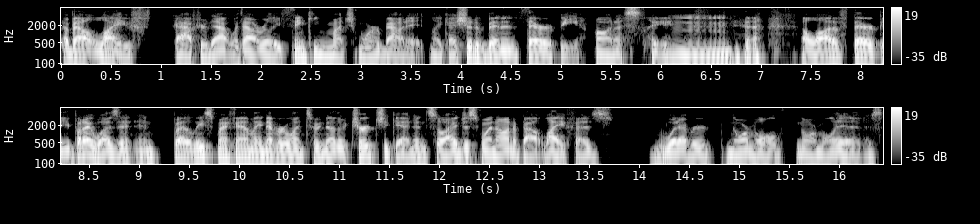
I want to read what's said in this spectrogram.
about life after that without really thinking much more about it. Like I should have been in therapy, honestly. Mm. a lot of therapy, but I wasn't. And but at least my family never went to another church again. And so I just went on about life as whatever normal normal is.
